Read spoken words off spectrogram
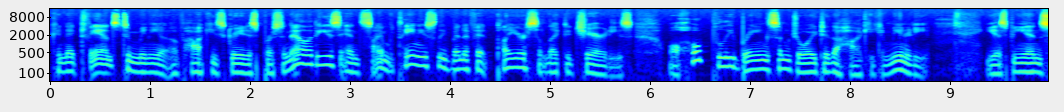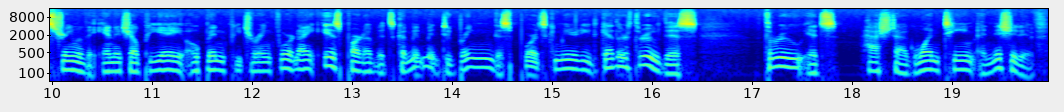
connect fans to many of hockey's greatest personalities and simultaneously benefit player selected charities, while hopefully bringing some joy to the hockey community. ESPN's stream of the NHLPA Open featuring Fortnite is part of its commitment to bringing the sports community together through this through its hashtag One Team initiative.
